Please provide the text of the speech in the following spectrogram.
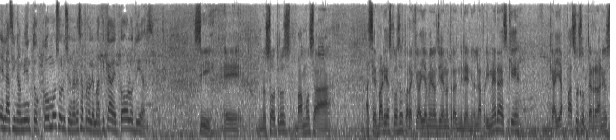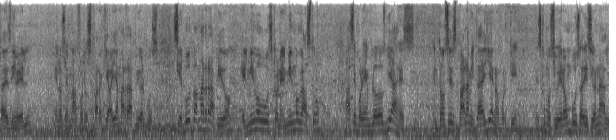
el hacinamiento. ¿Cómo solucionar esa problemática de todos los días? Sí, eh, nosotros vamos a hacer varias cosas para que vaya menos lleno Transmilenio. La primera es que que haya pasos subterráneos a desnivel en los semáforos para que vaya más rápido el bus. Si el bus va más rápido, el mismo bus con el mismo gasto hace, por ejemplo, dos viajes. Entonces va a la mitad de lleno porque es como si hubiera un bus adicional.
